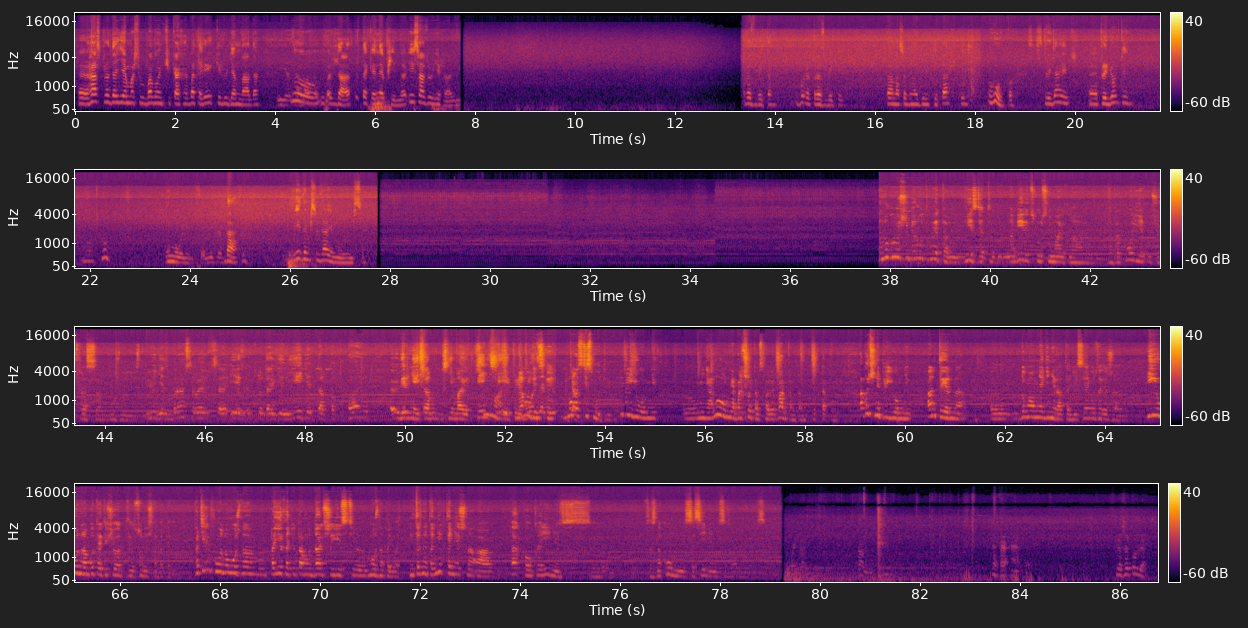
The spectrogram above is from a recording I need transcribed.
Е, Газ продаємо в балончиках, батарейки людям треба. Ну, да, таке необхідно. І одразу в'їжджаємо. Розбито. Город розбитий. Там особливо дев'ятиэтажки. Гулко. Стріляють, е, прильоти. От, Ну, И молимся, не да. Їдемо сюди і молимося. Ну, гроши берут в этом, ездят на Белецкую, снимают на Доброполье, еще с трасса можно ездить. Люди сбрасываются, и кто-то один едет, там покупают, э, вернее, там снимают пенсии, Снимают. На привозят. Рудинской новости смотрим. И приемник меня, ну, у меня большой там с павербанком, там вот такой. Обычный приемник, антенна. Э, Дома у меня генератор есть, я его заряжаю. И он работает еще от солнечной батареи. По телефону можно поехать, вот там вот дальше есть, э, можно поймать. Интернета нет, конечно, а так по Украине с, э, со знакомыми, с соседями созванивались. e a Setoriano.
